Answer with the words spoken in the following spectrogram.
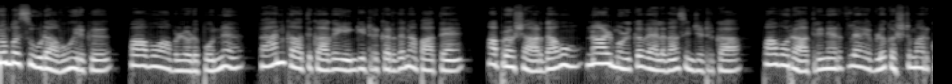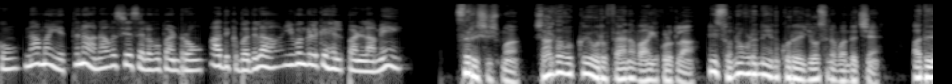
ரொம்ப சூடாவும் இருக்கு. பாவம் அவளோட பொண்ணு ஃபேன் காத்துக்காக எங்கிட்டு இருக்கறத நான் பார்த்தேன். அப்புறம் சாரதாவும் நாள் முழுக்க வேலை தான் செஞ்சுட்டு இருக்கா. பாவம் ராத்திரி நேரத்துல எவ்ளோ கஷ்டமா இருக்கும். நாம எத்தனை அனாவசிய செலவு பண்றோம். அதுக்கு பதிலா இவங்களுக்கு ஹெல்ப் பண்ணலாமே. சரி சுஷ்மா. சாரதாவுக்கு ஒரு ஃபேனை வாங்கி கொடுக்கலாம். நீ சொன்ன உடனே எனக்கு ஒரு யோசனை வந்துச்சு. அது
